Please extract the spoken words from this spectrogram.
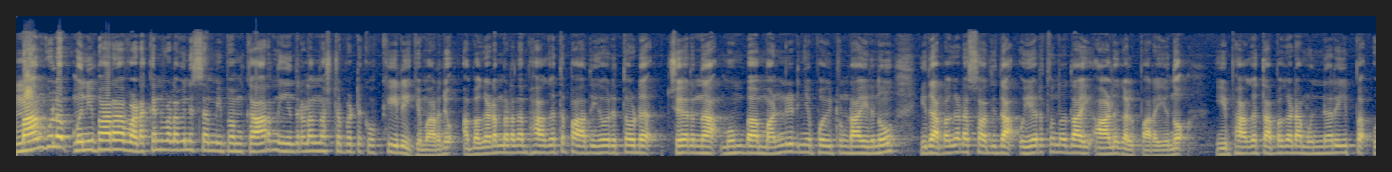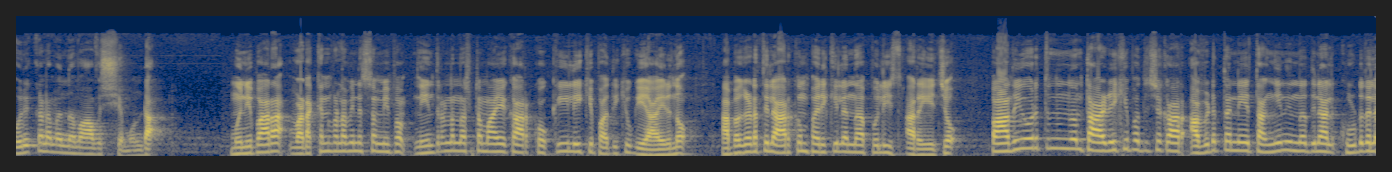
മാങ്കുളം മുനിപാറ വടക്കൻ വളവിന് സമീപം കാർ നിയന്ത്രണം നഷ്ടപ്പെട്ട് കൊക്കിയിലേക്ക് മറിഞ്ഞു. അപകടം നടന്ന ഭാഗത്ത് പാതയോരത്തോട് ചേർന്ന മുമ്പ് മണ്ണിടിഞ്ഞു പോയിട്ടുണ്ടായിരുന്നു. ഇത് അപകട സാധ്യത ഉയർത്തുന്നതായി ആളുകൾ പറയുന്നു. ഈ ഭാഗത്ത് അപകട മുന്നറിയിപ്പ് ഒരുക്കണമെന്നും ആവശ്യമുണ്ട്. മുനിപാറ വടക്കൻ വളവിന് സമീപം നിയന്ത്രണം നഷ്ടമായ കാർ കൊക്കിയിലേക്ക് പതിക്കുകയായിരുന്നു. അപകടത്തിൽ ആർക്കും പരിക്കില്ലെന്ന് പോലീസ് അറിയിച്ചു. പാതയോരത്തു നിന്നും താഴേക്ക് പതിച്ച കാർ അവിടെ തന്നെ തങ്ങി നിന്നതിനാൽ കൂടുതൽ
